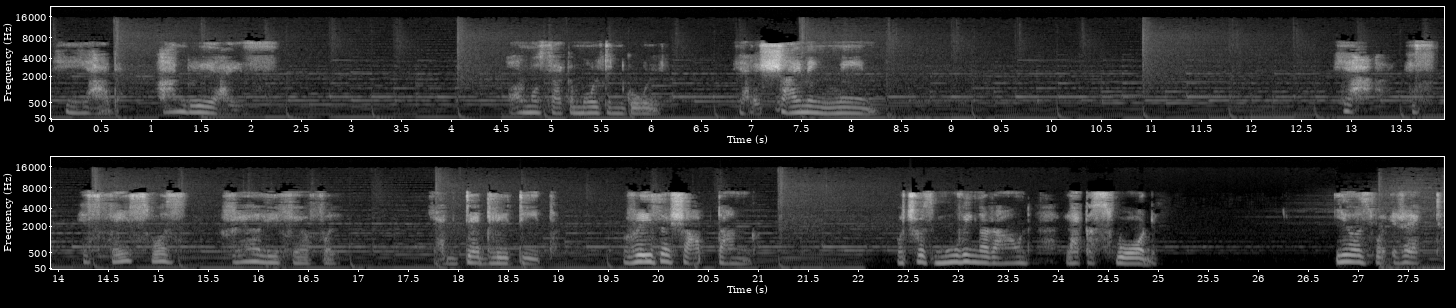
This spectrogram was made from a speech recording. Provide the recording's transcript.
He had angry eyes, almost like a molten gold. He had a shining mane. Yeah, his, his face was really fearful. He had deadly teeth, razor sharp tongue, which was moving around like a sword. Ears were erect.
